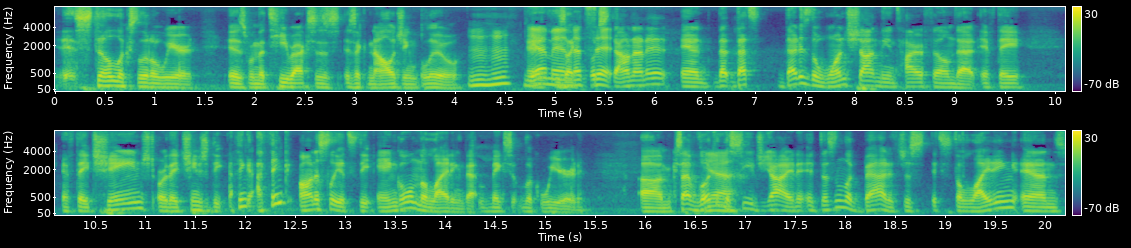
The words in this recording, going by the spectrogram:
it still looks a little weird, is when the T Rex is is acknowledging Blue. Mm-hmm. Yeah, he's man, like, that's looks it. down at it, and that that's that is the one shot in the entire film that if they if they changed or they changed the I think I think honestly it's the angle and the lighting that makes it look weird. Because I've looked Yeah. at the CGI and it, it doesn't look bad. It's just it's the lighting and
